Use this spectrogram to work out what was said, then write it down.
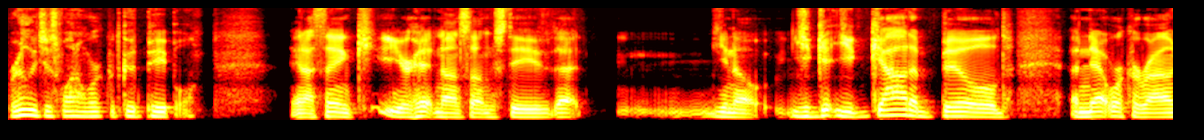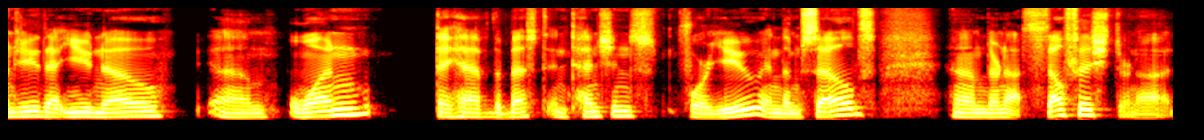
really just want to work with good people, and I think you're hitting on something, Steve. That you know you get you gotta build a network around you that you know um, one they have the best intentions for you and themselves. Um, they're not selfish. They're not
